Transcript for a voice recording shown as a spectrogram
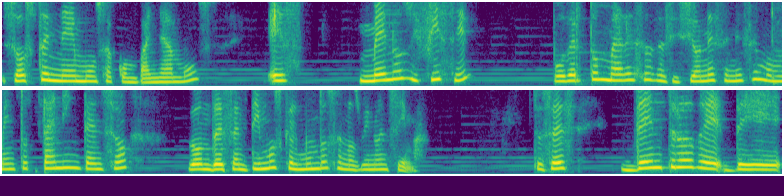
sostenemos, acompañamos, es menos difícil poder tomar esas decisiones en ese momento tan intenso donde sentimos que el mundo se nos vino encima. Entonces, dentro de,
